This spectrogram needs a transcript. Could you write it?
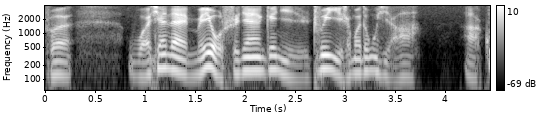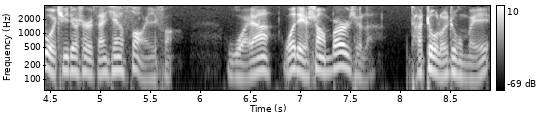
说，我现在没有时间跟你追忆什么东西啊，啊，过去的事儿咱先放一放。我呀，我得上班去了。他皱了皱眉，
